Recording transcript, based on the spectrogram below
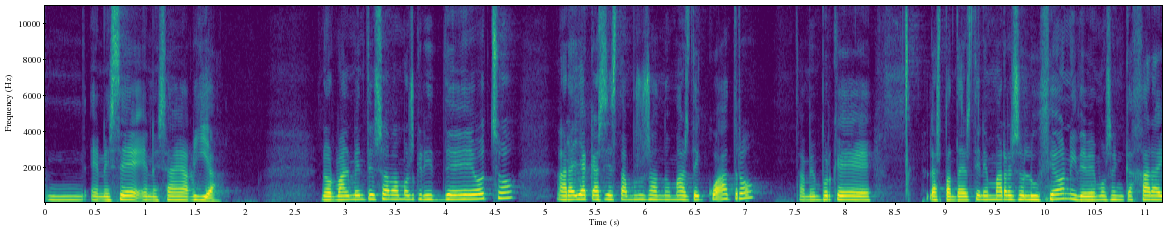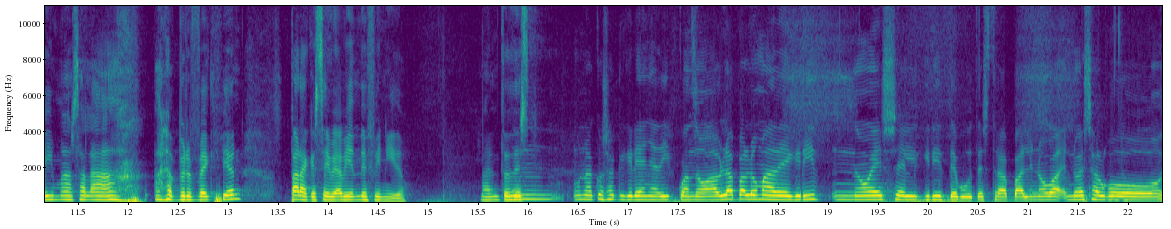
en, ese, en esa guía. Normalmente usábamos grid de 8, ahora ya casi estamos usando más de 4, también porque las pantallas tienen más resolución y debemos encajar ahí más a la, a la perfección para que se vea bien definido. Entonces, una cosa que quería añadir, cuando habla Paloma de grid, no es el grid de Bootstrap, ¿vale? no, no es algo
